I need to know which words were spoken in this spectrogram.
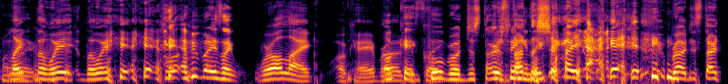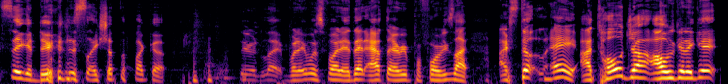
like the way the way Everybody's like, we're all like okay, bro. okay, cool, like- bro. Just start singing. the show. Yeah, bro, just start singing, dude. Just like shut the fuck up, dude. Like, but it was funny. And then after every performance, he's like, "I still, hey, I told y'all I was gonna get,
